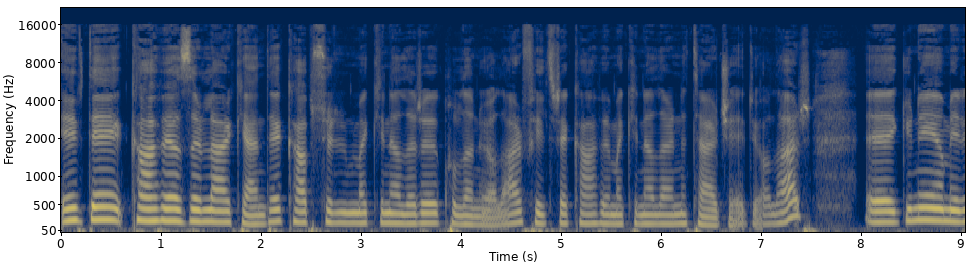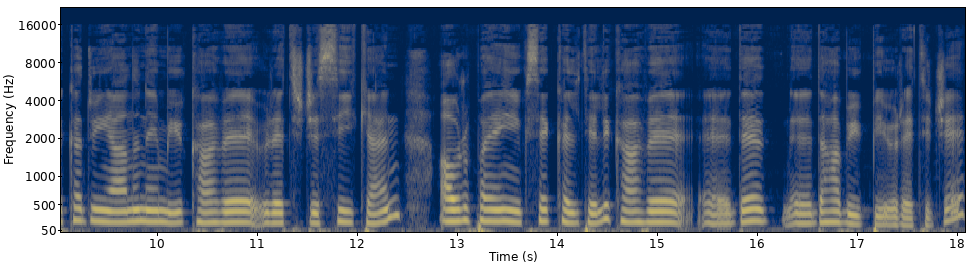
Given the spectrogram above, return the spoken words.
Evde kahve hazırlarken de kapsül makineleri kullanıyorlar. Filtre kahve makinelerini tercih ediyorlar. Ee, Güney Amerika dünyanın en büyük kahve üreticisiyken Avrupa en yüksek kaliteli kahve e, e, daha büyük bir üretici.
